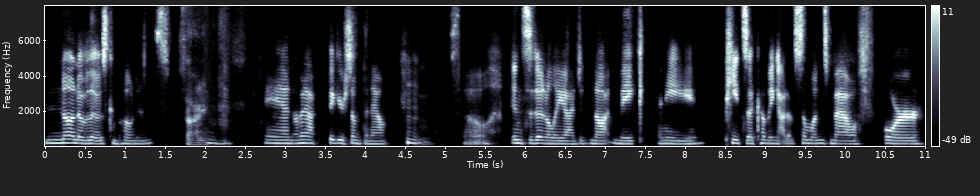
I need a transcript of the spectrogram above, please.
none of those components. Sorry. And I'm gonna have to figure something out. so incidentally, I did not make any pizza coming out of someone's mouth or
